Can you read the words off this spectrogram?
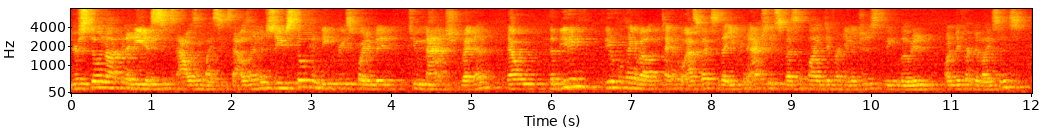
you're still not going to need a 6,000 by 6,000 image, so you still can decrease quite a bit to match Retina. Now, the beauty, beautiful thing about technical aspects is that you can actually specify different images to be loaded on different devices.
